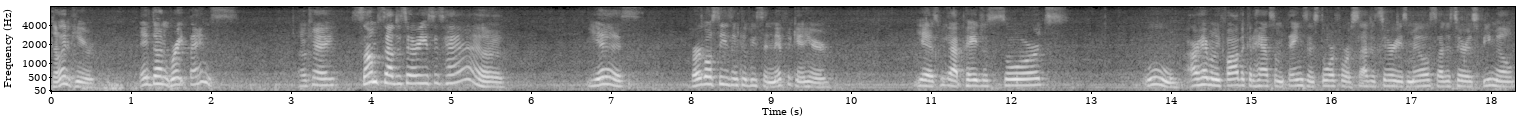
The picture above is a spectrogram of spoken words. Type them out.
done here. They've done great things. Okay? Some Sagittarius have. Yes. Virgo season could be significant here. Yes, we got Page of Swords. Ooh, our Heavenly Father could have some things in store for a Sagittarius male, Sagittarius female.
